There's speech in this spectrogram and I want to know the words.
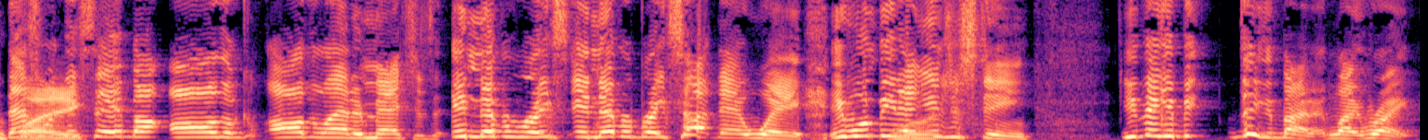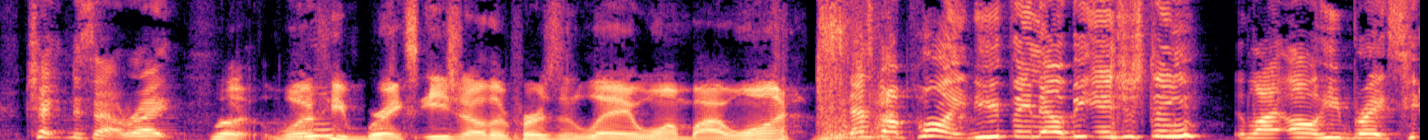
That's what they say about all the all the ladder matches. It never breaks. It never breaks out that way. It wouldn't be that interesting. You think it be, think about it. Like right, check this out. Right, What, what if he breaks each other person's leg one by one? that's my point. Do you think that would be interesting? Like oh, he breaks. He,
